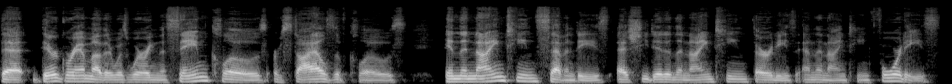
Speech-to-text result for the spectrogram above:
that their grandmother was wearing the same clothes or styles of clothes in the 1970s as she did in the 1930s and the 1940s.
